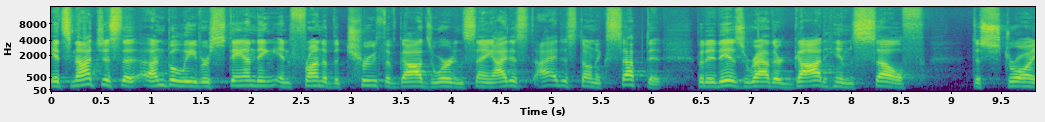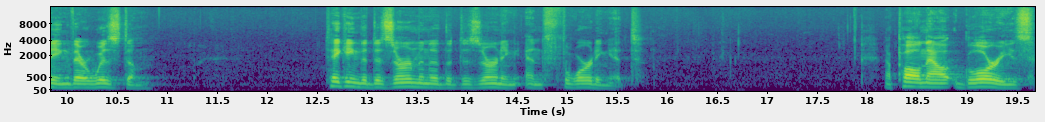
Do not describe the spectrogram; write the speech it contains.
it's not just the unbeliever standing in front of the truth of God's word and saying, I just, I just don't accept it, but it is rather God Himself destroying their wisdom, taking the discernment of the discerning and thwarting it. Now, Paul now glories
